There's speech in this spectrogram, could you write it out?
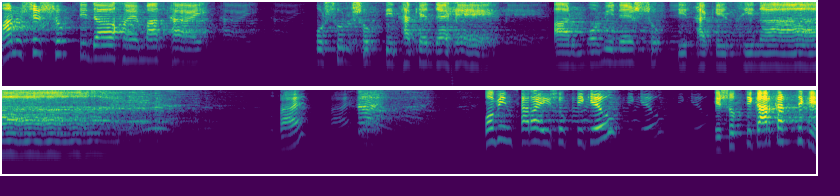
মানুষের শক্তি দেওয়া হয় মাথায় পশুর শক্তি থাকে দেহে আর মমিনের শক্তি থাকে কোথায়? মমিন ছাড়া এই শক্তি কেউ? এই শক্তি কার কাছ থেকে?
